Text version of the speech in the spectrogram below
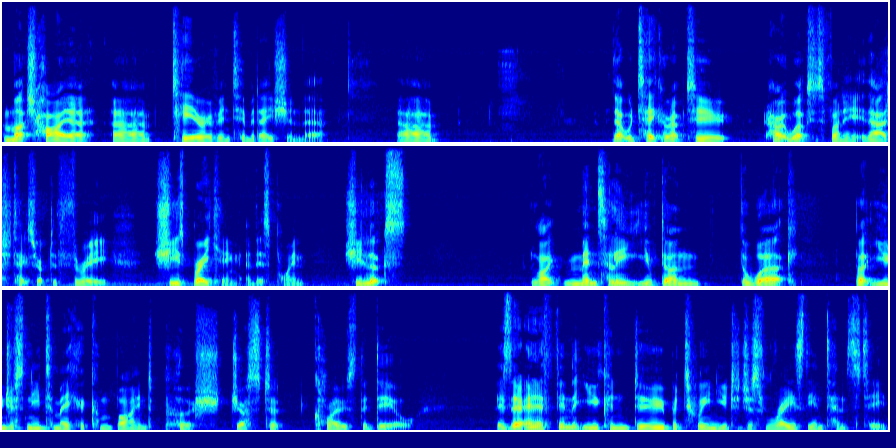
a much higher um, tier of intimidation there. Um, that would take her up to how it works is funny. That actually takes her up to three. She's breaking at this point. She looks like mentally you've done the work, but you just need to make a combined push just to close the deal. Is there anything that you can do between you to just raise the intensity?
